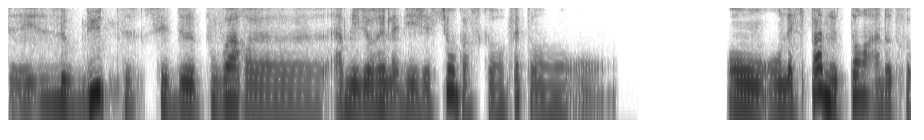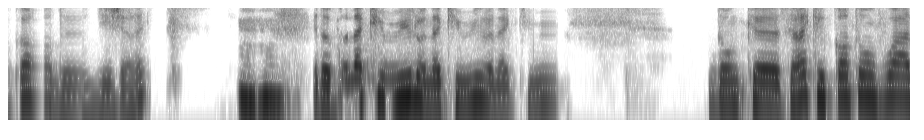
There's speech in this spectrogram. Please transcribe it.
le but, c'est de pouvoir euh, améliorer la digestion parce qu'en fait, on ne laisse pas le temps à notre corps de digérer. Mm-hmm. Et donc, on accumule, on accumule, on accumule. Donc, euh, c'est vrai que quand on voit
